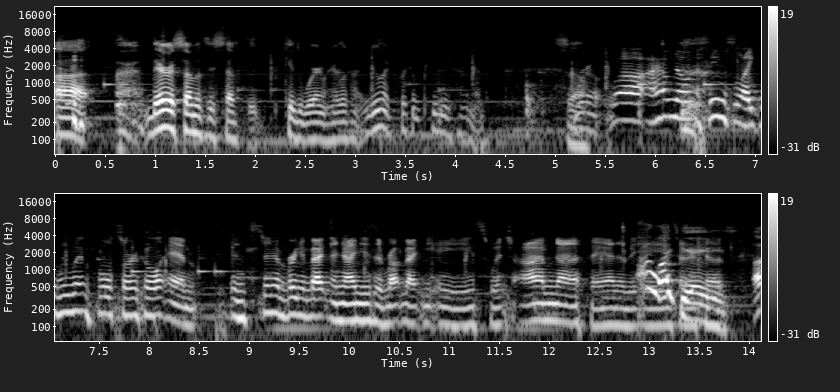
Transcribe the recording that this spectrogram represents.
Uh, there are some of this stuff that kids wearing here looking at you like freaking Pee Wee Herman. So Well, I don't know. It seems like we went full circle, and instead of bringing back the '90s, they brought back the '80s, which I'm not a fan of the I 80s. like the haircuts. 80s. Uh,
